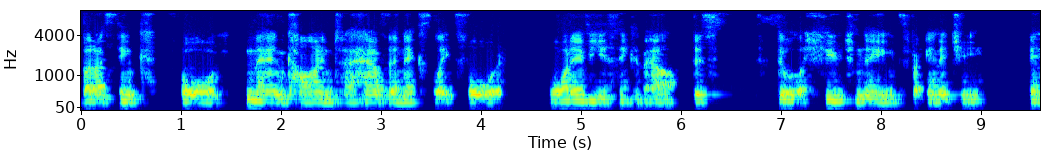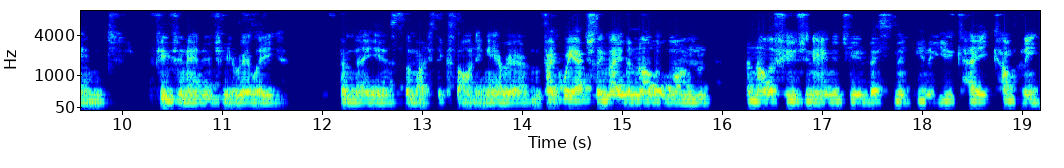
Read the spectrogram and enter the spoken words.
But I think for mankind to have the next leap forward, whatever you think about, there's still a huge need for energy. And fusion energy really for me is the most exciting area. In fact, we actually made another one, another fusion energy investment in a UK company.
